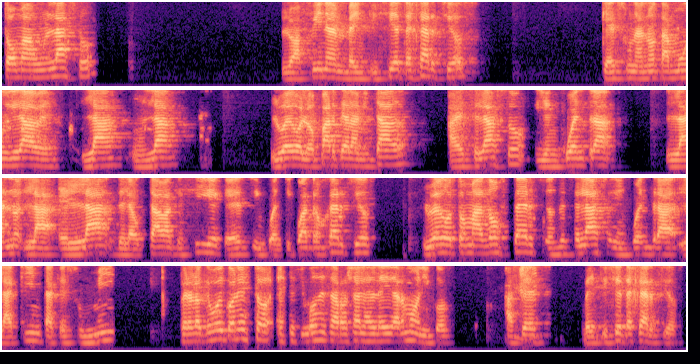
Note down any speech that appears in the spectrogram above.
toma un lazo, lo afina en 27 hercios, que es una nota muy grave, la, un la, luego lo parte a la mitad a ese lazo y encuentra la, el La de la octava que sigue, que es 54 hercios. Luego toma dos tercios de ese lazo y encuentra la quinta, que es un Mi. Pero lo que voy con esto es que si vos desarrollás la ley de armónicos, haces 27 hercios.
